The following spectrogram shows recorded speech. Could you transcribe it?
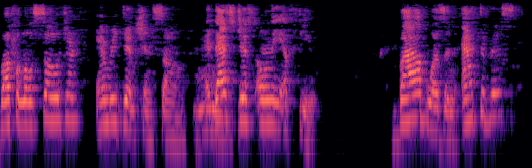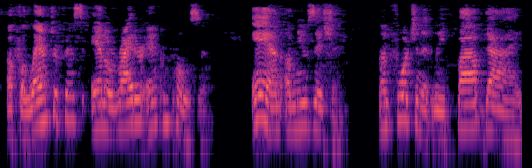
Buffalo Soldier, and Redemption Song. Mm. And that's just only a few. Bob was an activist, a philanthropist, and a writer and composer, and a musician. Unfortunately, Bob died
